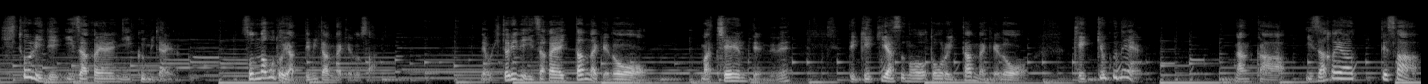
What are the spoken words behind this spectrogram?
一人で居酒屋に行くみたいな。そんなことをやってみたんだけどさ。でも一人で居酒屋行ったんだけど、まあ、チェーン店でね。で、激安のところ行ったんだけど、結局ね、なんか、居酒屋ってさ、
